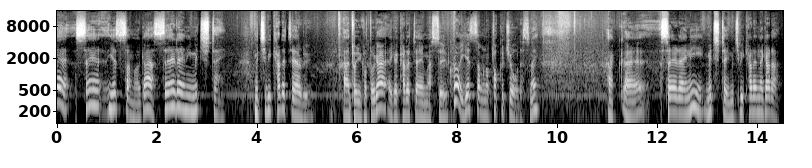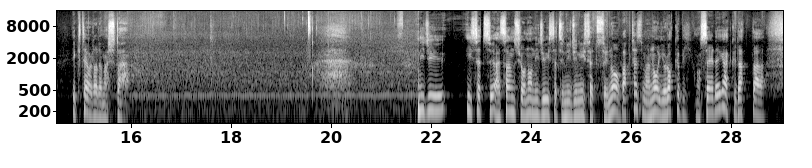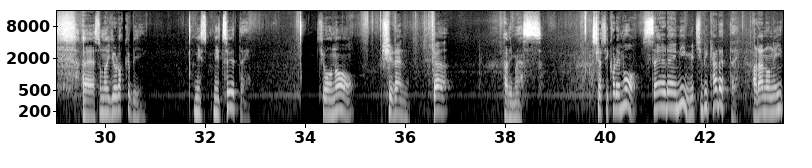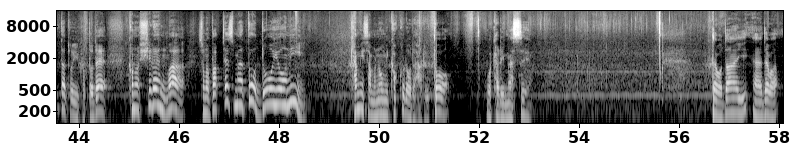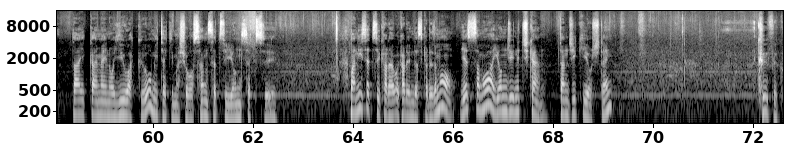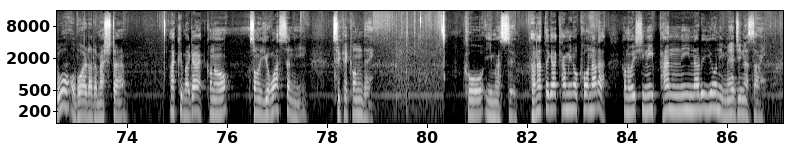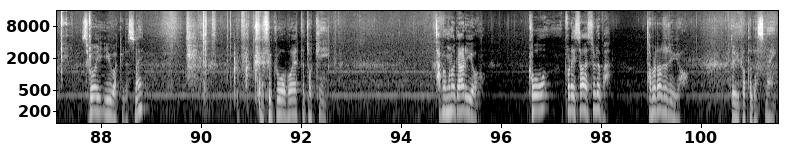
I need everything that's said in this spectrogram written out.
イエス様が精霊に満ちて導かれているということが描かれています。これはイエス様の特徴ですね。精霊に満ちて導かれながら生きておられました。1節3章の21節22節のバプテスマの喜びの精霊が下ったその喜びについて今日の試練があります。しかしこれも精霊に導かれて荒野に行ったということでこの試練はそのバプテスマと同様に神様の御心であると分かりますでは第では第1回目の誘惑を見ていきましょう3節4節まあ、2節から分かるんですけれども、イエス様は40日間断食をして、空腹を覚えられました。悪魔がこのその弱さにつけ込んで、こう言います。あなたが神の子なら、この石にパンになるように命じなさい。すごい言うわけですね。空腹を覚えたとき、食べ物があるよこうこれさえすれば食べられるよということですね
